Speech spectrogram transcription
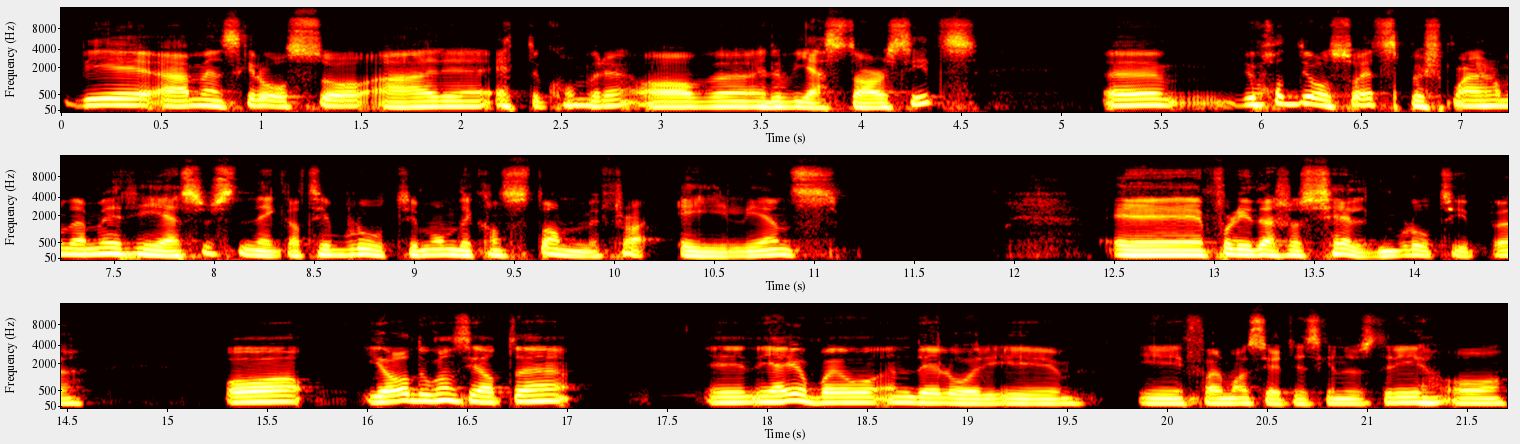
vi er mennesker og også er etterkommere av eh, Eller vi er starseeds. Eh, du hadde jo også et spørsmål her om det med resus negativ blodtyme, om det kan stamme fra aliens. Eh, fordi det er så sjelden blodtype. Og ja, du kan si at eh, jeg jobba jo en del år i, i farmasøytisk industri og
